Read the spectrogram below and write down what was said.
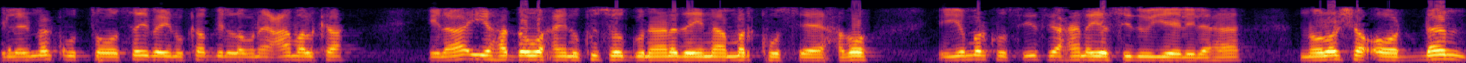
Ilan markuu toosay baynu ka bilownay camalka. Ilaa iyo hadda waxaynu ku soo gunaanadaynaa markuu seexdo. Iyo markuu sii seexanayo siduu yeeli lahaa. Nolosha oo dhan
